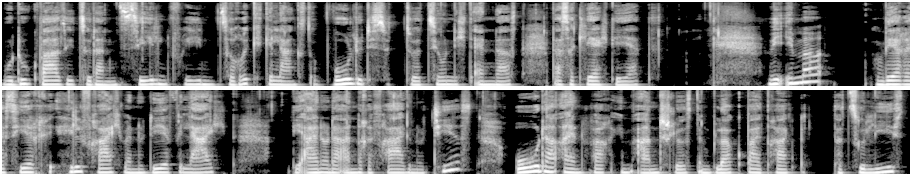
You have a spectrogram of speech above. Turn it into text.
wo du quasi zu deinem Seelenfrieden zurückgelangst, obwohl du die Situation nicht änderst, das erkläre ich dir jetzt. Wie immer wäre es hier hilfreich, wenn du dir vielleicht die ein oder andere Frage notierst oder einfach im Anschluss den Blogbeitrag dazu liest,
